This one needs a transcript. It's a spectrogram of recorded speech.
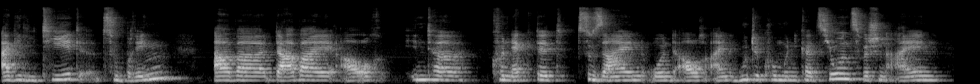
Agilität zu bringen, aber dabei auch interconnected zu sein und auch eine gute Kommunikation zwischen allen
